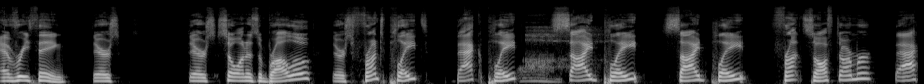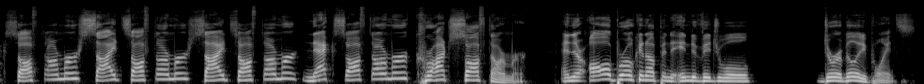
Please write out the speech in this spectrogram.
Everything. There's, there's, so on a Zabralo, there's front plate, back plate, oh. side plate, side plate, front soft armor, back soft armor, side soft armor, side soft armor, neck soft armor, crotch soft armor. And they're all broken up into individual durability points.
